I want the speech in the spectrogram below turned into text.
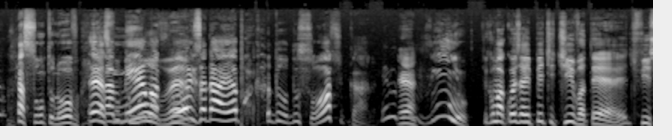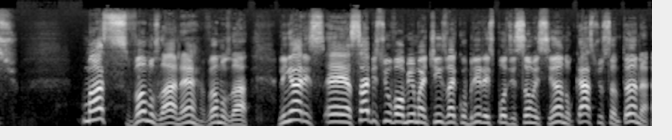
Assunto novo. É, Era a mesma novo, é. coisa da época do, do sócio, cara. É. Igualzinho. Fica uma coisa repetitiva até, é difícil. Mas vamos lá, né? Vamos lá. Linhares, é, sabe se o Valmir Martins vai cobrir a exposição esse ano? Cássio Santana,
